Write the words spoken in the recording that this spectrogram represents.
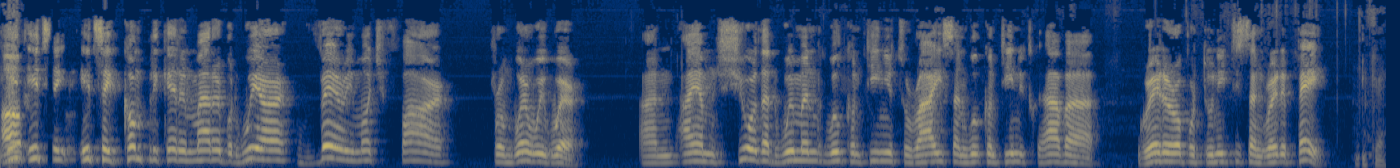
Um, it, it's a it's a complicated matter, but we are very much far from where we were and I am sure that women will continue to rise and will continue to have uh, greater opportunities and greater pay. Okay.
